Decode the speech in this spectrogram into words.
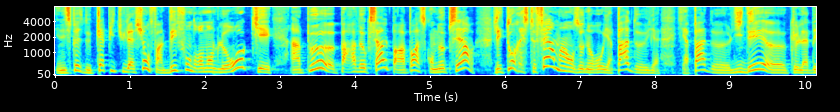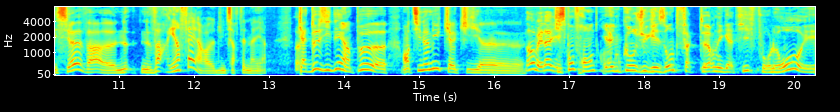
il y a une espèce de capitulation, enfin d'effondrement de l'euro qui est un peu euh, paradoxal par rapport à ce qu'on observe. Les taux restent fermes hein, en zone euro. Il n'y a pas de, y a, de l'idée euh, que la BCE va, ne, va rien faire d'une certaine manière. Il y a deux idées un peu antinomiques qui, non, mais là, qui se confrontent. Il y a une conjugaison de facteurs négatifs pour l'euro et,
